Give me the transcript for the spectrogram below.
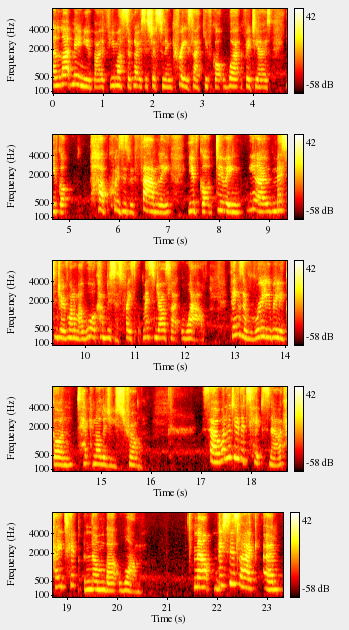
And like me and you both you must have noticed it's just an increase like you've got work videos you've got pub quizzes with family you've got doing you know messenger of one of my water companies is facebook messenger. I was like wow things have really, really gone technology strong. So I want to do the tips now. Okay, tip number one. Now, this is like um,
